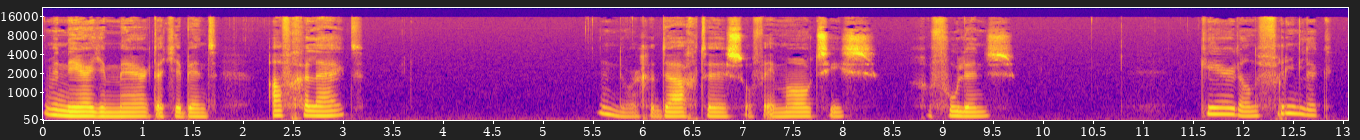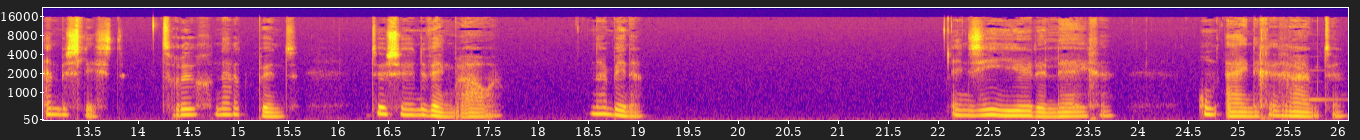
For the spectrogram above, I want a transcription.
Wanneer je merkt dat je bent afgeleid door gedachten of emoties, gevoelens, keer dan vriendelijk en beslist terug naar het punt tussen de wenkbrauwen, naar binnen. En zie hier de lege, oneindige ruimte.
